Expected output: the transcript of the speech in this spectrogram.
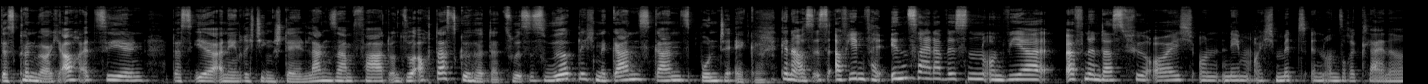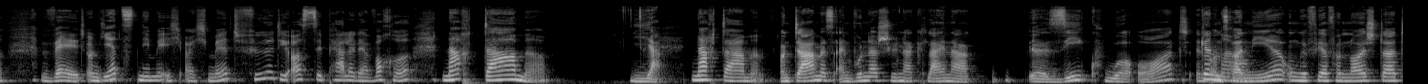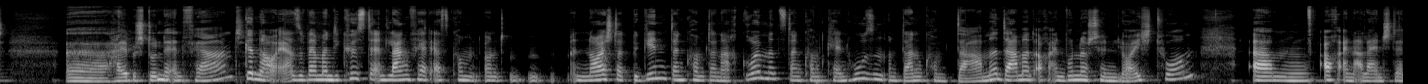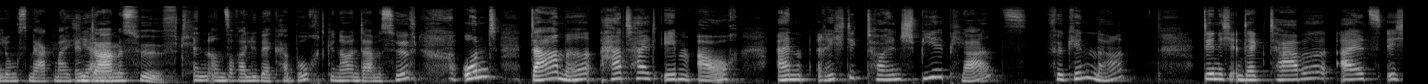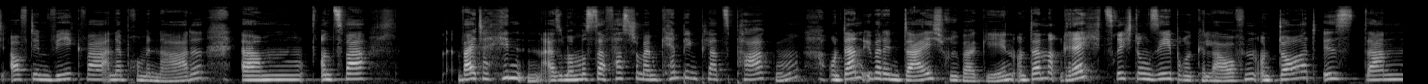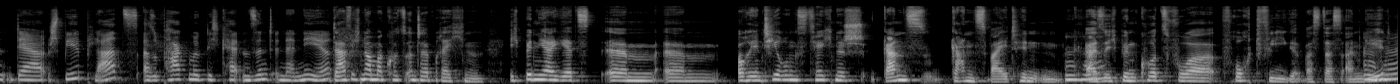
Das können wir euch auch erzählen, dass ihr an den richtigen Stellen langsam fahrt und so. Auch das gehört dazu. Es ist wirklich eine ganz, ganz bunte Ecke. Genau, es ist auf jeden Fall Insiderwissen und wir öffnen das für euch und nehmen euch mit in unsere kleine Welt. Und jetzt nehme ich euch mit für die Ostseeperle der Woche nach Dahme. Ja. Nach Dahme. Und Dahme ist ein wunderschöner kleiner äh, Seekurort in Genau. unserer Nähe, ungefähr von Neustadt, äh, halbe Stunde entfernt. Genau, also wenn man die Küste entlang fährt, erst kommt und Neustadt beginnt, dann kommt danach Grömitz, dann kommt Kelnhusen und dann kommt Dahme. Dahme hat auch einen wunderschönen Leuchtturm, ähm, auch ein Alleinstellungsmerkmal hier In Dameshöft. in unserer Lübecker Bucht, genau in Dameshöft. Und Dahme hat halt eben auch einen richtig tollen Spielplatz für Kinder, den ich entdeckt habe, als ich auf dem Weg war an der Promenade. Ähm, und zwar weiter hinten. Also man muss da fast schon beim Campingplatz parken und dann über den Deich rübergehen und dann rechts Richtung Seebrücke laufen und dort ist dann der Spielplatz. Also Parkmöglichkeiten sind in der Nähe. Darf ich noch mal kurz unterbrechen? Ich bin ja jetzt ähm, ähm, orientierungstechnisch ganz, ganz weit hinten. Also ich bin kurz vor Fruchtfliege, was das angeht.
